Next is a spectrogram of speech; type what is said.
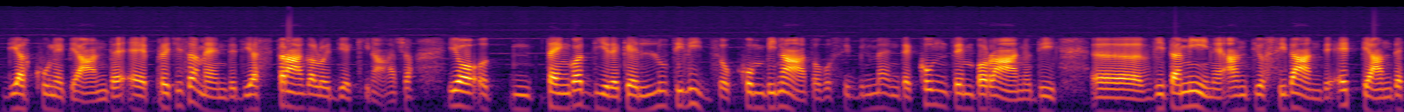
di alcune piante e precisamente di astragalo e di echinacea. Io mh, tengo a dire che l'utilizzo combinato, possibilmente contemporaneo di eh, vitamine, antiossidanti e piante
